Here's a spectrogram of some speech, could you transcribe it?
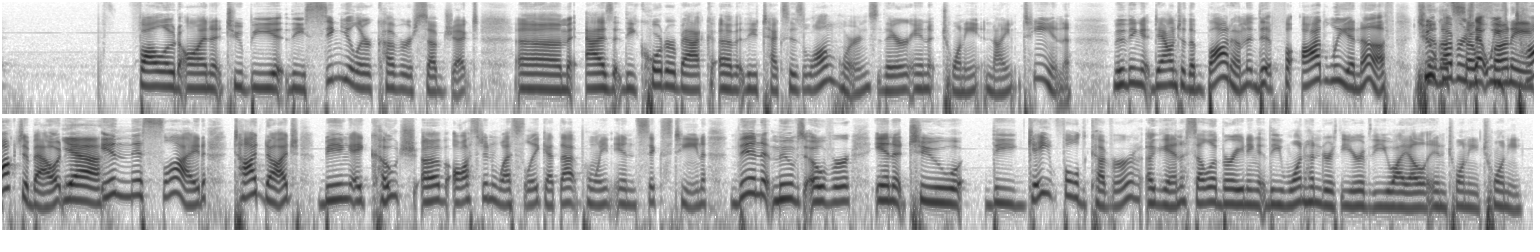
followed on to be the singular cover subject um, as the quarterback of the Texas Longhorns there in 2019. Moving it down to the bottom, the, f- oddly enough, two That's covers so that funny. we've talked about Yeah. in this slide. Todd Dodge being a coach of Austin Westlake at that point in 16, then moves over into the gatefold cover, again, celebrating the 100th year of the UIL in 2020.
